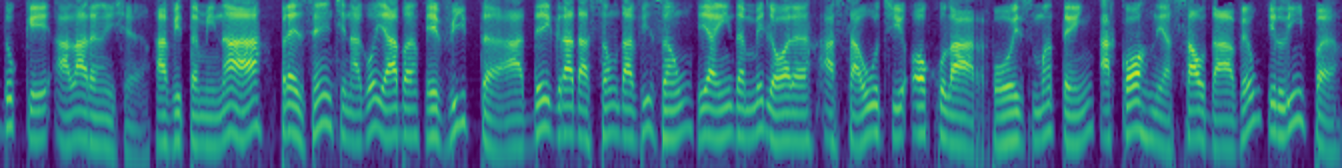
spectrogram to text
do que a laranja. A vitamina A presente na goiaba evita a degradação da visão e ainda melhora a saúde ocular, pois mantém a córnea saudável e limpa,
